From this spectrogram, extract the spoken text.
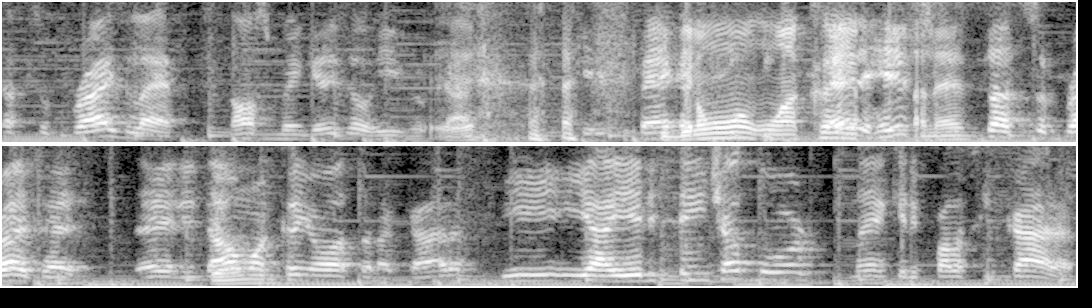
a surprise left. Nossa, meu inglês é horrível, cara. É. Ele pega Deu assim, uma canhota, né? A surprise heads. É, ele dá Deu uma um... canhota na cara e, e, aí ele sente a dor, né? Que ele fala assim, cara,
